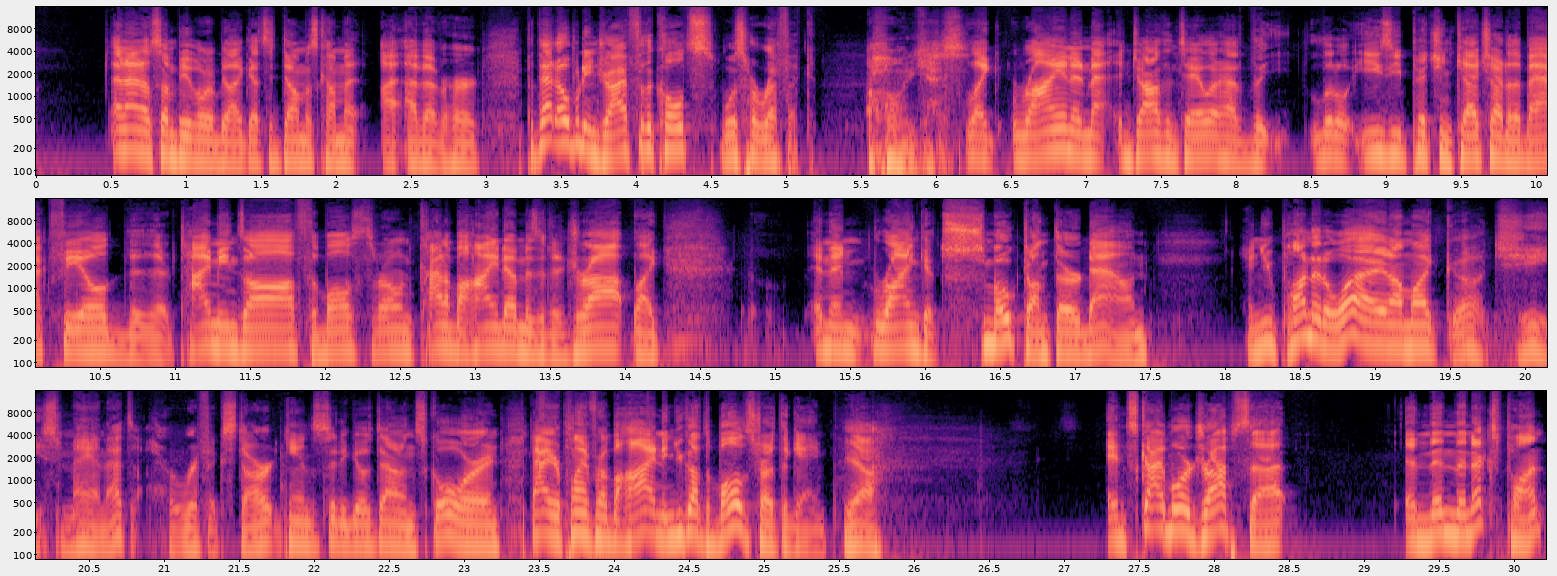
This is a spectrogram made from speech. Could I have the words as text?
And I know some people will be like, that's the dumbest comment I- I've ever heard. But that opening drive for the Colts was horrific. Oh yes. Like Ryan and Matt, Jonathan Taylor have the little easy pitch and catch out of the backfield. The- Their timing's off. The ball's thrown kind of behind them. Is it a drop? Like, and then Ryan gets smoked on third down, and you punt it away. And I'm like, oh, jeez, man, that's a horrific start. Kansas City goes down and score, and now you're playing from behind, and you got the ball to start the game. Yeah. And Skyy Moore drops that, and then the next punt,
